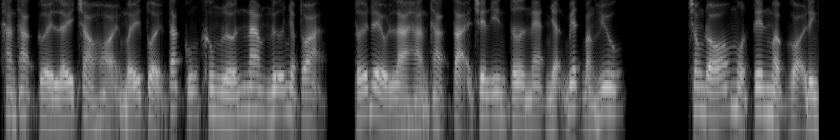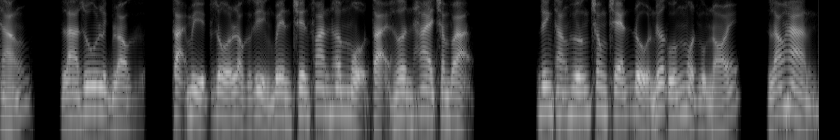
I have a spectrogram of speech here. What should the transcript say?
Hàn Thạc cười lấy chào hỏi mấy tuổi tác cũng không lớn nam nữ nhập tọa, tới đều là Hàn Thạc tại trên Internet nhận biết bằng hữu. Trong đó một tên mập gọi Đinh Thắng, là du lịch blog, tại mịt rồi lọc gỉnh bên trên fan hâm mộ tại hơn 200 vạn. Đinh Thắng hướng trong chén đổ nước uống một ngụm nói, lão Hàn,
